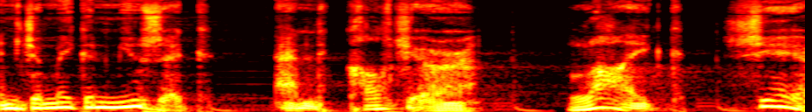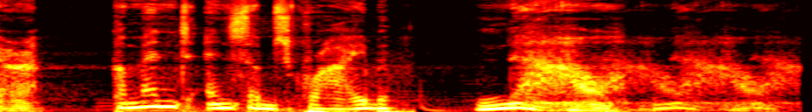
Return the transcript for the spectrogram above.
in Jamaican music and culture. Like, share, comment, and subscribe now. now.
